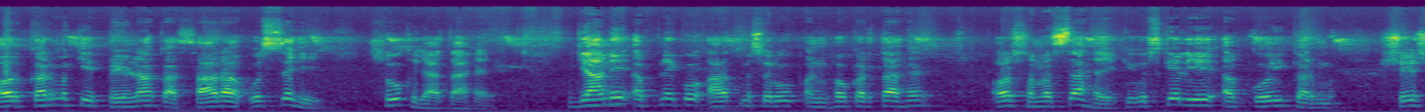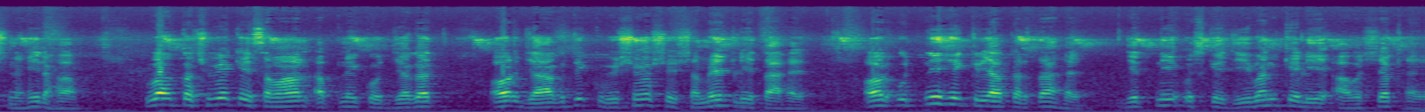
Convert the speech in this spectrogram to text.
और कर्म की प्रेरणा का सारा उससे ही सूख जाता है। ज्ञानी अपने को आत्मस्वरूप अनुभव करता है और समझता है कि उसके लिए अब कोई कर्म शेष नहीं रहा। वह कछुए के समान अपने को जगत और जागतिक विषयों से समेट लेता है और उतनी ही क्रिया करता है जितनी उसके जीवन के लिए आवश्यक है।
